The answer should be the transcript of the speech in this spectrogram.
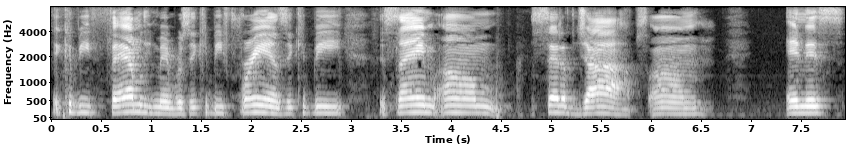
it could be family members, it could be friends, it could be the same um, set of jobs. Um, and it's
